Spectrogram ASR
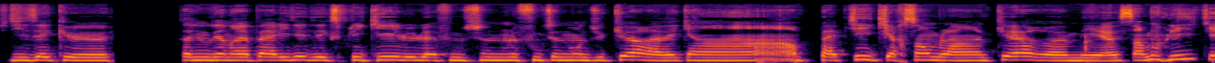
tu disais que ça nous viendrait pas à l'idée d'expliquer le, le, fonctionnement du cœur avec un, papier qui ressemble à un cœur euh, mais euh, symbolique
